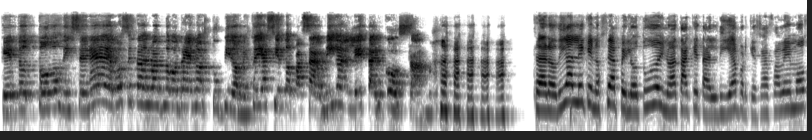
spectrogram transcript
que to- todos dicen, eh, vos estás del bando contrario, no, estúpido, me estoy haciendo pasar, díganle tal cosa. Claro, díganle que no sea pelotudo y no ataque tal día, porque ya sabemos,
